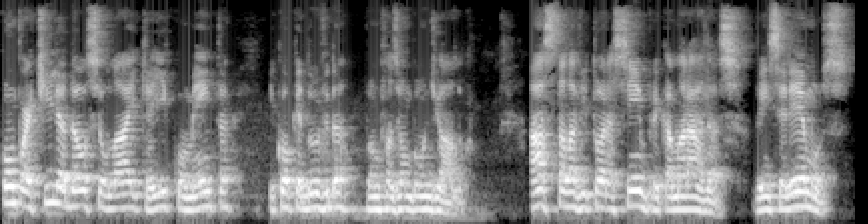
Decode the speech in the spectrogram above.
compartilha, dá o seu like aí, comenta, e qualquer dúvida, vamos fazer um bom diálogo. Hasta la vitória sempre, camaradas! Venceremos!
